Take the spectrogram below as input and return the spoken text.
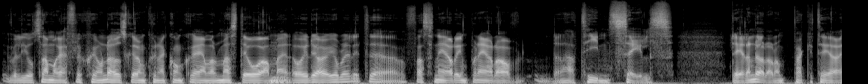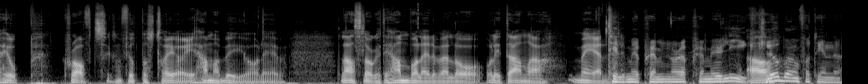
väl gjort samma reflektion där. Hur ska de kunna konkurrera med de här stora? Mm. Men, och jag blev lite fascinerad och imponerad av den här team sales delen då där de paketerar ihop Crafts liksom, fotbollströjor i Hammarby och det är landslaget i handboll är det väl och, och lite andra med. Till och med prem, några Premier League-klubbar ja. har de fått in nu.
